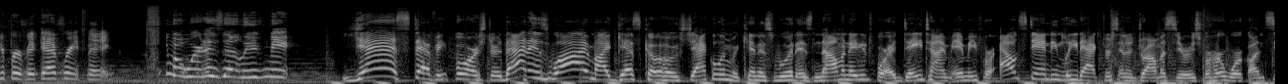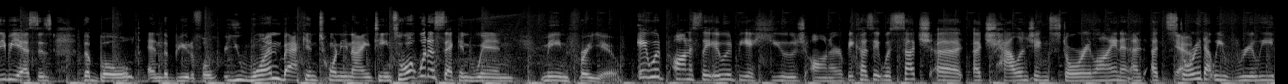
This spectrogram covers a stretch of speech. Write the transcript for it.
Well, you have your perfect everything. But where does that leave me? Yes, Steffy Forrester. That is why my guest co host, Jacqueline McInnes Wood, is nominated for a Daytime Emmy for Outstanding Lead Actress in a Drama Series for her work on CBS's The Bold and the Beautiful. You won back in 2019. So, what would a second win mean for you? It would honestly, it would be a huge honor because it was such a, a challenging storyline and a, a story Yeah. that we really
